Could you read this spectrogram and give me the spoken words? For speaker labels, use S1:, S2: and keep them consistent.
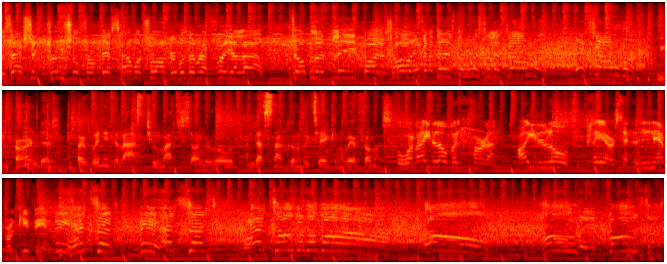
S1: Possession crucial from this. How much longer will the referee allow? Dublin lead by a point. And there's the whistle. It's over. It's over.
S2: We earned it by winning the last two matches on the road, and that's not going to be taken away from us.
S3: But what I love in hurling, I love players that will never give in.
S1: He hits it. He hits it. It's over the bar. Oh, holy Moses.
